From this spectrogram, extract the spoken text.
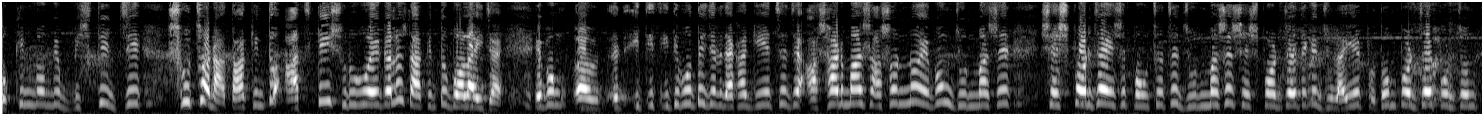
দক্ষিণবঙ্গে বৃষ্টির যে সূচনা, তা কিন্তু আজকেই শুরু হয়ে গেল, তা কিন্তু বলাই যায়। এবং ইতিমধ্যেই যেটা দেখা গিয়েছে যে আষাঢ় মাস আসন্ন এবং জুন মাসের শেষ পর্যায়ে এসে পৌঁছেছে, জুন মাসের শেষ পর্যায়ে থেকে জুলাইয়ের প্রথম পর্যায় পর্যন্ত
